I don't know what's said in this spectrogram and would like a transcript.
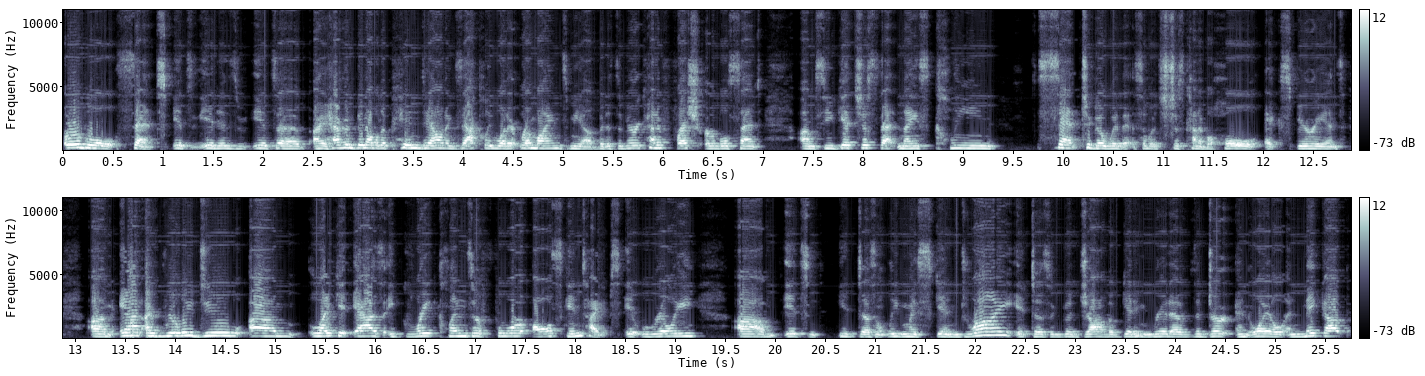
herbal scent. It's it is it's a I haven't been able to pin down exactly what it reminds me of, but it's a very kind of fresh herbal scent. Um, so you get just that nice clean scent to go with it. So it's just kind of a whole experience. Um, and I really do um, like it as a great cleanser for all skin types. It really um, it's it doesn't leave my skin dry. It does a good job of getting rid of the dirt and oil and makeup.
